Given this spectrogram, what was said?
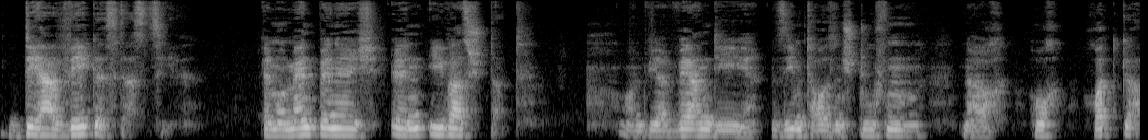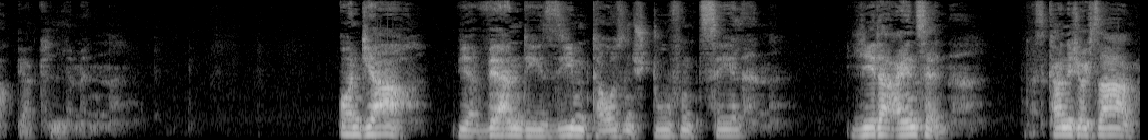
Der Weg ist das Ziel. Im Moment bin ich in Ivas Stadt. Und wir werden die 7000 Stufen nach Hochrodgar erklimmen. Und ja, wir werden die 7000 Stufen zählen. Jeder einzelne. Das kann ich euch sagen.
